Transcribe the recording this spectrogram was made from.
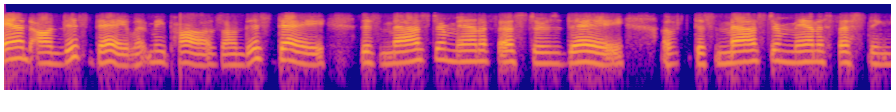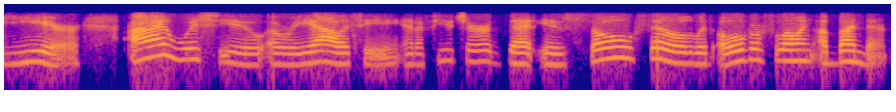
and on this day, let me pause, on this day, this Master Manifestor's Day of this Master Manifesting Year, I wish you a reality and a future that is so filled with overflowing abundance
